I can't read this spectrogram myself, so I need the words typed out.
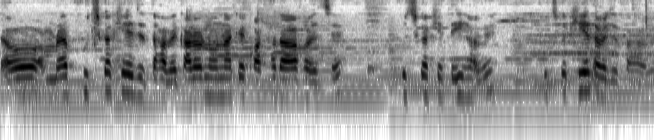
তাও আমরা ফুচকা খেয়ে যেতে হবে কারণ ওনাকে কথা দেওয়া হয়েছে। ফুচকা খেতেই হবে। ফুচকা খেয়ে তবে যেতে হবে।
